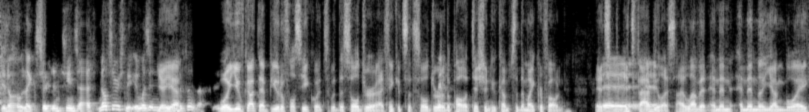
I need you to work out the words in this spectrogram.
you know like certain scenes at no seriously it wasn't yeah, yeah. the film actually. well you've got that beautiful sequence with the soldier. I think it's the soldier or the politician who comes to the microphone. It's it's fabulous. I love it. And then and then the young boy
